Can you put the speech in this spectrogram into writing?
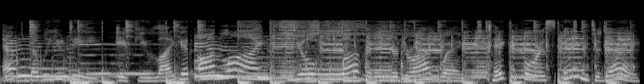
FWD like it online, you'll love it in your driveway. Take it for a spin today.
